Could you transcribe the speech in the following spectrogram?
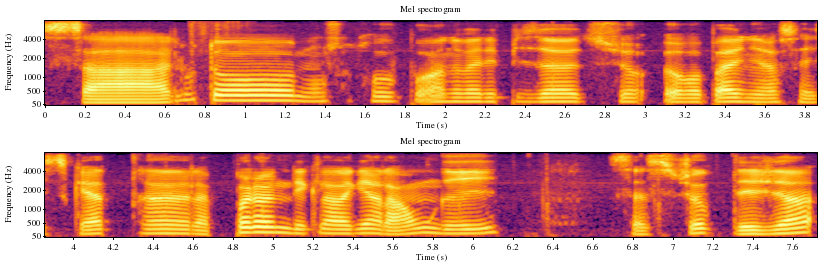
Salut tout le monde, on se retrouve pour un nouvel épisode sur Europa Universalis 4. La Pologne déclare la guerre à la Hongrie. Ça se chauffe déjà.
